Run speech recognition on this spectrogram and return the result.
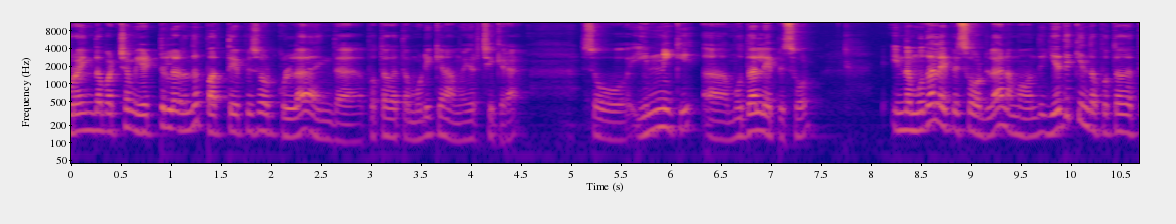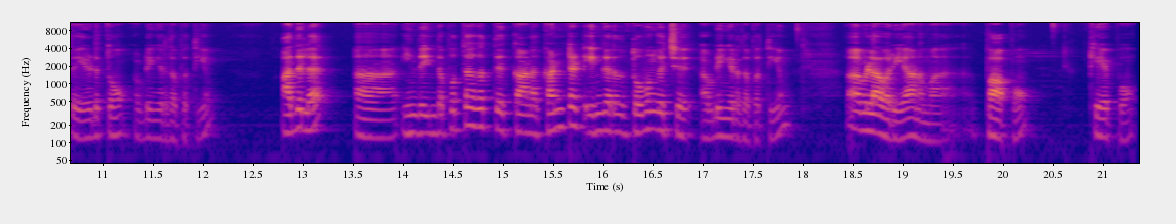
குறைந்தபட்சம் எட்டுலேருந்து பத்து எபிசோட்குள்ளே இந்த புத்தகத்தை முடிக்க நான் முயற்சிக்கிறேன். ஸோ இன்னைக்கு முதல் எபிசோட் இந்த முதல் எபிசோடில் நம்ம வந்து எதுக்கு இந்த புத்தகத்தை எடுத்தோம் அப்படிங்கிறத பற்றியும் அதில் இந்த இந்த புத்தகத்துக்கான கண்டென்ட் எங்கேருந்து துவங்குச்சு அப்படிங்கிறத பற்றியும் விழாவரியாக நம்ம பார்ப்போம் கேட்போம்.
